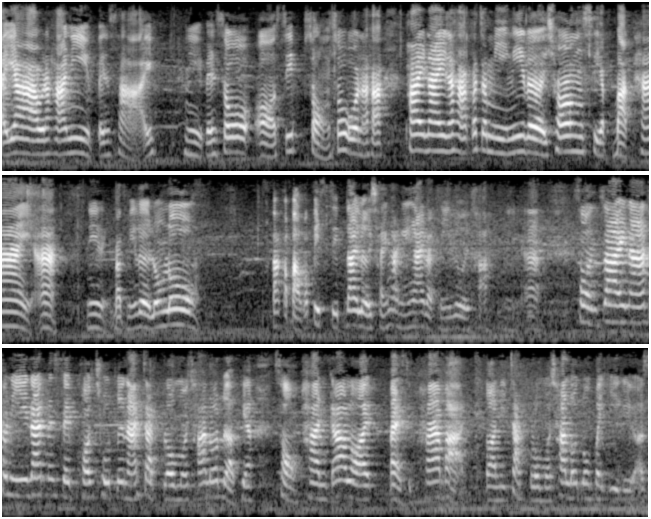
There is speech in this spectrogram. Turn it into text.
ยยาวนะคะนี่เป็นสายนี่เป็นโซ่อ่อซิปสองโซ่นะคะ ภายในนะคะก็จะมีนี่เลยช่องเสียบบัตรให้อะนี่แบบนี้เลยโล่งๆ ปากกระเป๋าก็ปิดซิปได้เลยใช้งานง่ายๆ แบบนี้เลยค่ะนี่อะสนใจนะตัวนี้ได้เป็นเซฟคอสชุดเลยนะ จัดโปรโมชั่นลดเหลือเพียง 2,985 บาท ตอนนี้จัดโปรโมชั่นลดลงไปอีกเหลือ 2,890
